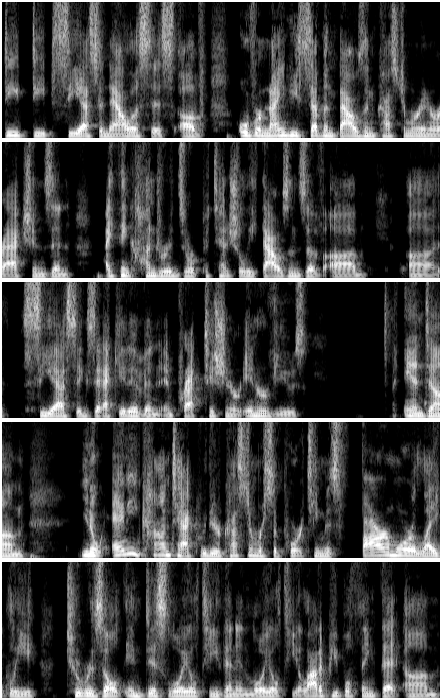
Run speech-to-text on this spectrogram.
deep deep cs analysis of over 97000 customer interactions and i think hundreds or potentially thousands of um, uh, cs executive and, and, practitioner interviews. And um, you know any contact with your customer support team is far more likely to result in disloyalty than in loyalty. A lot of people think that um,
